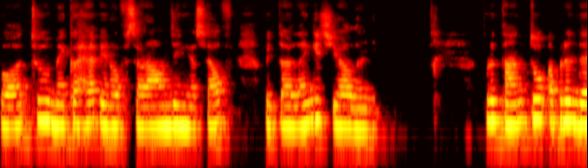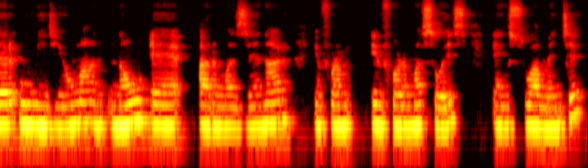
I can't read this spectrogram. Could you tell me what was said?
but to make a habit of surrounding yourself with the language you are learning. Portanto, aprender um idioma não é armazenar inform informações em sua mente,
